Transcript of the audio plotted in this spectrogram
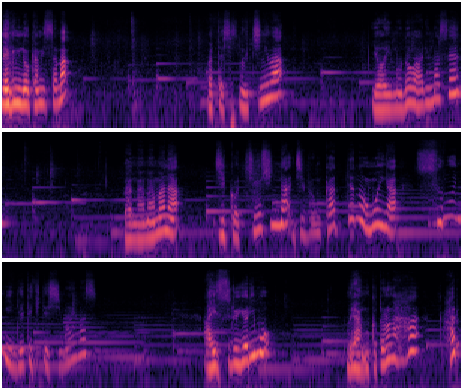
恵みの神様私たちのうちには良いものはありません。わがままな自己中心な自分勝手の思いがすぐに出てきてしまいます。愛するよりも恨むことのがはる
